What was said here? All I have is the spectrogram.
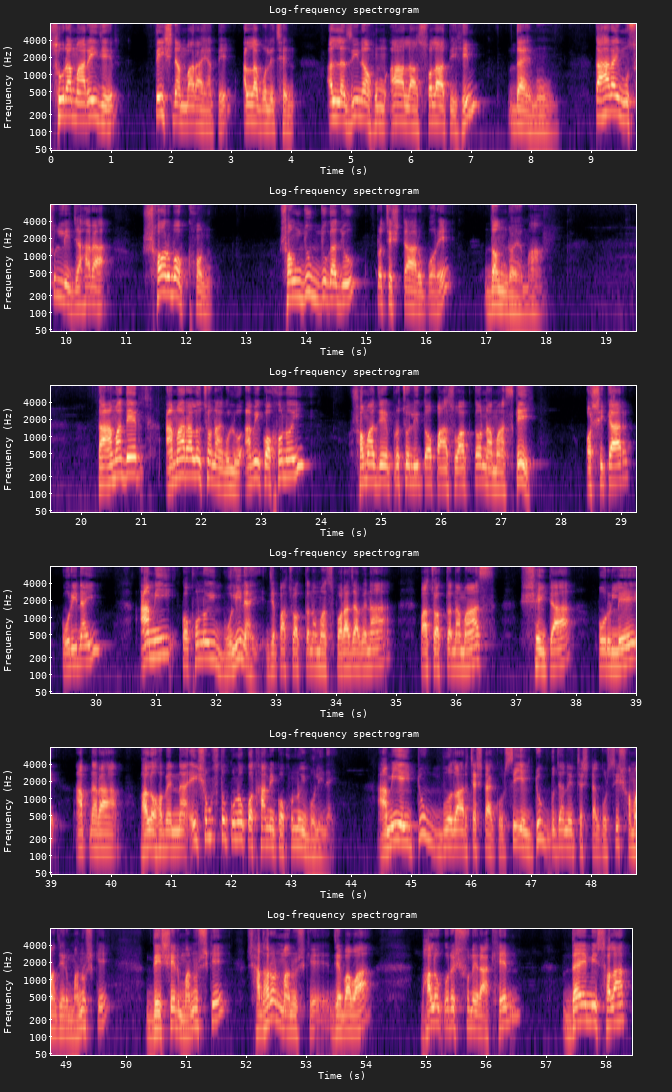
সুরা মারেইজের তেইশ নাম্বার আয়াতে আল্লাহ বলেছেন আল্লা জিনা হুম আলা সলাতি হিম দায়মুন। তাহারাই মুসল্লি যাহারা সর্বক্ষণ সংযোগ যোগাযোগ প্রচেষ্টার উপরে দণ্ডয়মান। তা আমাদের, আমার আলোচনাগুলো, আমি কখনোই সমাজে প্রচলিত পাঁচ ওয়াক্ত নামাজকেই অস্বীকার করি নাই। আমি কখনোই বলি নাই যে পাঁচ ওয়াক্ত নামাজ পড়া যাবে না। পাঁচ ওয়াক্ত নামাজ সেইটা পড়লে আপনারা ভালো হবেন না। এই সমস্ত কোনো কথা আমি কখনোই বলি নাই। আমি এইটুক বোঝার চেষ্টা করছি, এইটুক বোঝানোর চেষ্টা করছি সমাজের মানুষকে দেশের মানুষকে, সাধারণ মানুষকে যে বাবা ভালো করে শুনে রাখেন, দায়মি সলাৎ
